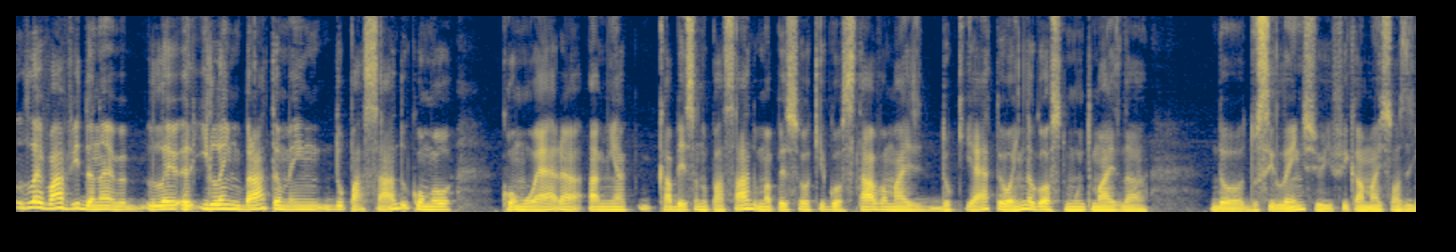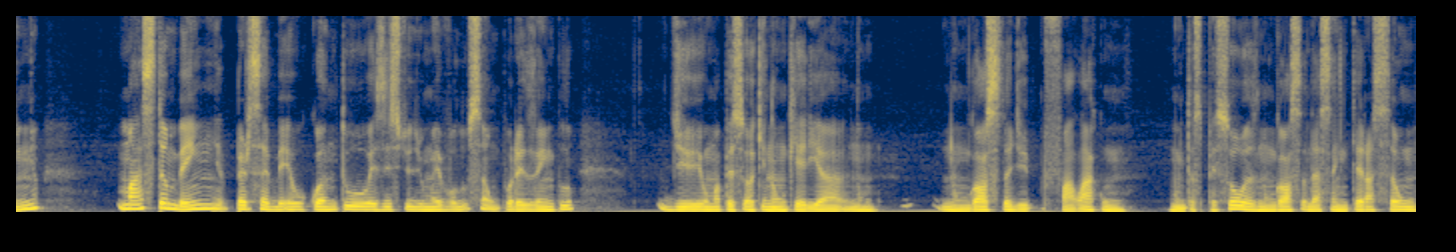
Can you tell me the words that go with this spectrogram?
levar a vida, né? Le e lembrar também do passado, como, como era a minha cabeça no passado, uma pessoa que gostava mais do quieto, eu ainda gosto muito mais da, do, do silêncio e ficar mais sozinho, mas também perceber o quanto existe de uma evolução, por exemplo, de uma pessoa que não queria, não, não gosta de falar com muitas pessoas, não gosta dessa interação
